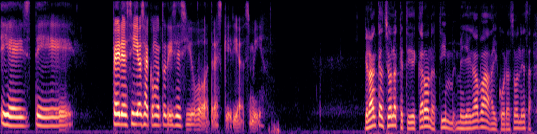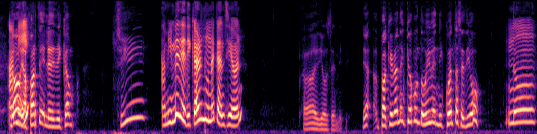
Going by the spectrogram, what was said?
Y este, pero sí, o sea, como tú dices, sí hubo otras que, Dios mío. Gran canción la que te dedicaron a ti, me llegaba al corazón esa. ¿A No, y aparte le dedicamos... Sí. A mí me dedicaron una canción. Ay, Dios de mi vida. para que vean en qué mundo viven, ni cuenta se dio. No,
